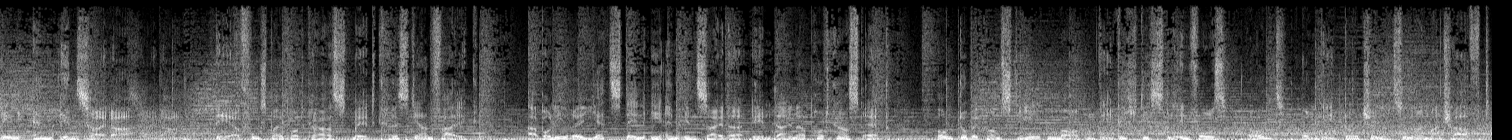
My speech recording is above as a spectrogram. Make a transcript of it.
EM Insider, der Fußballpodcast mit Christian Falk. Abonniere jetzt den EM Insider in deiner Podcast-App und du bekommst jeden Morgen die wichtigsten Infos rund um die deutsche Nationalmannschaft.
